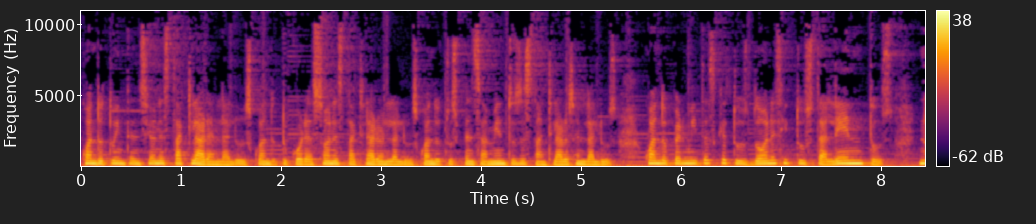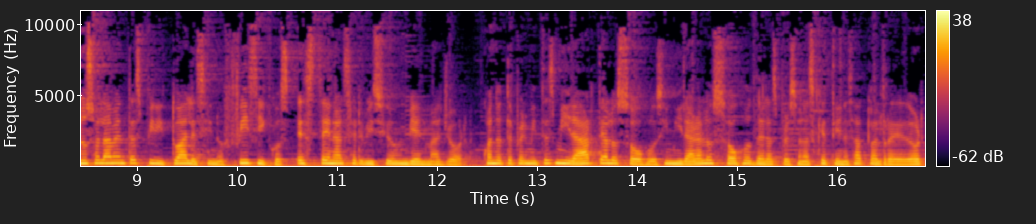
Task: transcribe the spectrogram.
Cuando tu intención está clara en la luz, cuando tu corazón está claro en la luz, cuando tus pensamientos están claros en la luz, cuando permites que tus dones y tus talentos, no solamente espirituales, sino físicos, estén al servicio de un bien mayor. Cuando te permites mirarte a los ojos y mirar a los ojos de las personas que tienes a tu alrededor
